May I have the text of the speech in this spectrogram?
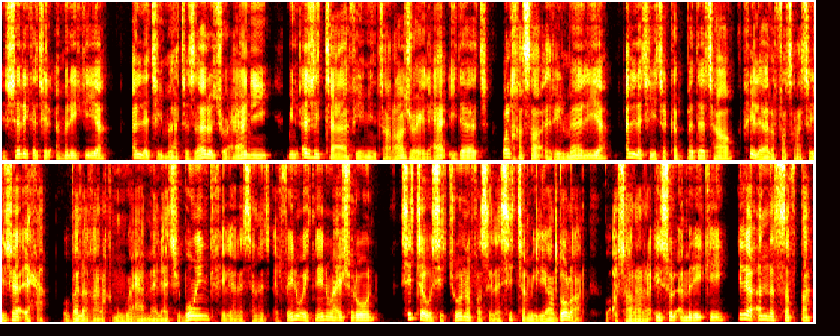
للشركة الأمريكية التي ما تزال تعاني من أجل التعافي من تراجع العائدات والخسائر المالية التي تكبدتها خلال فترة الجائحة وبلغ رقم معاملات بوينغ خلال سنة 2022 66.6 مليار دولار وأشار الرئيس الأمريكي إلى أن الصفقة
